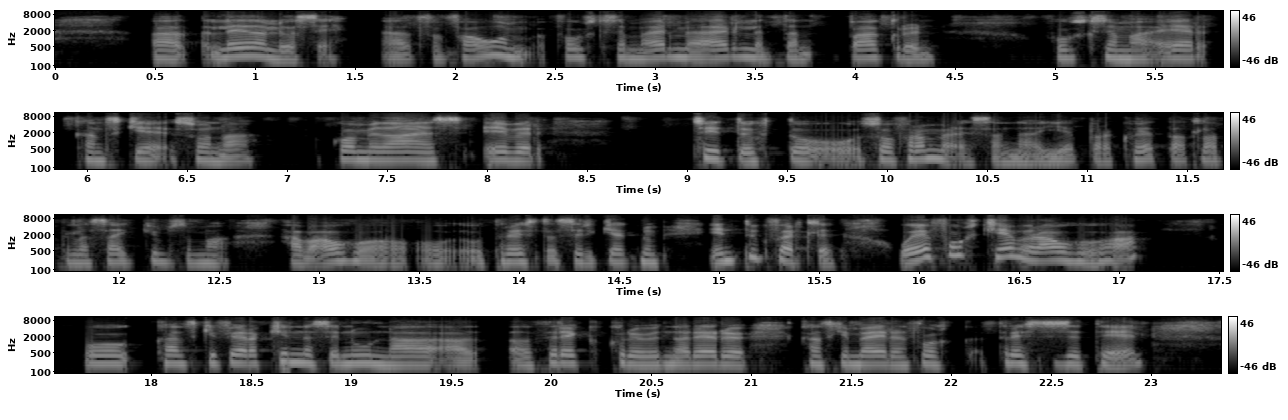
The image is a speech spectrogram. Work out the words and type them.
að leiðaljósi að fáum fólk sem er með erlendan bakgrunn fólk sem er kannski svona komið aðeins yfir títugt og svo framvegis. Þannig að ég bara hveta alla til að sækjum sem hafa áhuga og, og treysta sér gegnum indugferðlið og ef fólk hefur áhuga og kannski fer að kynna sér núna að, að þreikkröfunar eru kannski meir en fólk treystir sér til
